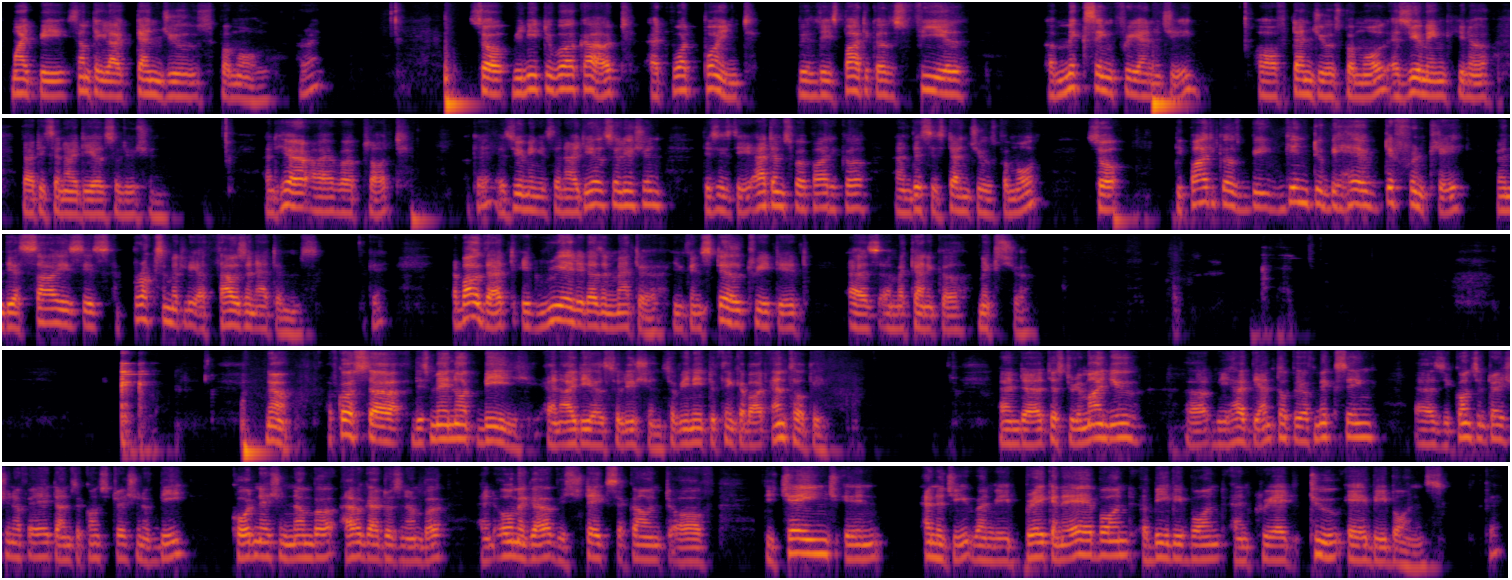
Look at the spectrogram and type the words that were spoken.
might be something like 10 joules per mole, all right? So we need to work out at what point will these particles feel a mixing free energy of 10 joules per mole, assuming, you know, that it's an ideal solution. And here I have a plot, okay, assuming it's an ideal solution. This is the atoms per particle, and this is 10 joules per mole. So the particles begin to behave differently when their size is approximately a thousand atoms. About that, it really doesn't matter. You can still treat it as a mechanical mixture. Now, of course, uh, this may not be an ideal solution, so we need to think about enthalpy. And uh, just to remind you, uh, we had the enthalpy of mixing as the concentration of A times the concentration of B, coordination number, Avogadro's number, and omega, which takes account of the change in energy when we break an A bond, a BB bond, and create two AB bonds. Okay.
